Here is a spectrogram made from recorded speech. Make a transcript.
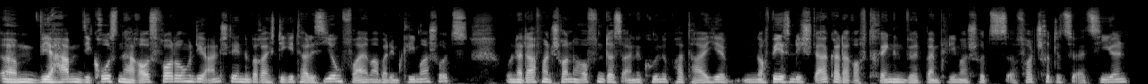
ähm, wir haben die großen Herausforderungen, die anstehen im Bereich Digitalisierung, vor allem aber dem Klimaschutz. Und da darf man schon hoffen, dass eine grüne Partei hier noch wesentlich stärker darauf drängen wird, beim Klimaschutz äh, Fortschritte zu erzielen.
